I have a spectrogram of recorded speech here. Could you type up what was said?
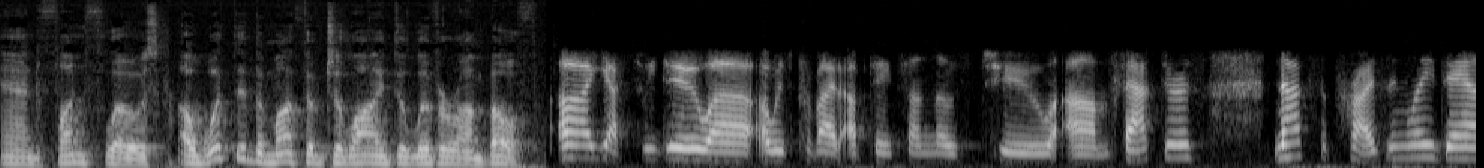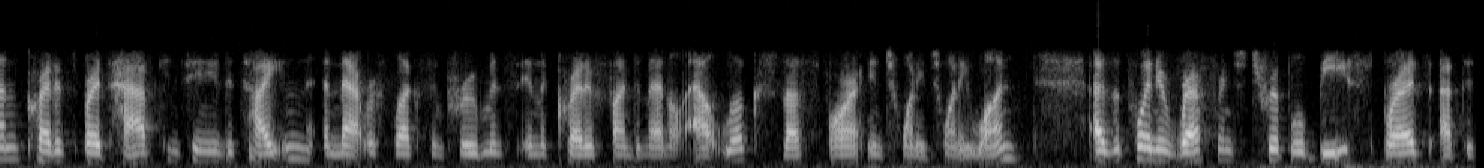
and fund flows. Uh, what did the month of July deliver on both? Uh, yes, we do uh, always provide updates on those two um, factors. Not surprisingly, Dan, credit spreads have continued to tighten, and that reflects improvements in the credit fundamental outlooks thus far in 2021. As a point of reference, triple B spreads at the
